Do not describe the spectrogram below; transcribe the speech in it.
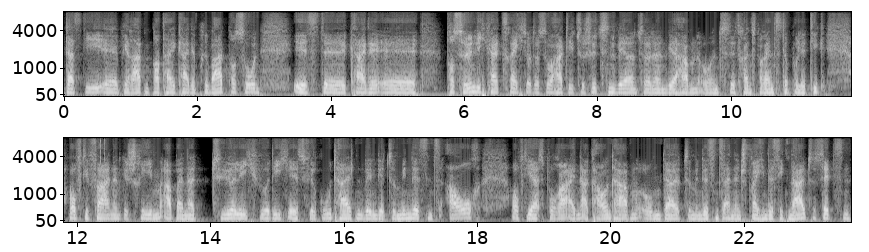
dass die äh, Piratenpartei keine Privatperson ist, äh, keine Persönlichkeitsrechte oder so hat, die zu schützen wären, sondern wir haben uns die Transparenz der Politik auf die Fahnen geschrieben. Aber natürlich würde ich es für gut halten, wenn wir zumindest auch auf Diaspora einen Account haben, um da zumindest ein entsprechendes Signal zu setzen.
